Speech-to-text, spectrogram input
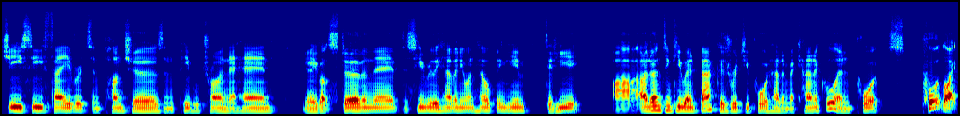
GC favorites and punchers and people trying their hand. You know, you got Stuyven there. Does he really have anyone helping him? Did he? I don't think he went back because Richie Porte had a mechanical and Port Porte like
